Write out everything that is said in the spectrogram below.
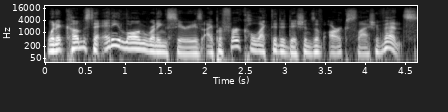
When it comes to any long running series, I prefer collected editions of arcs slash events.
